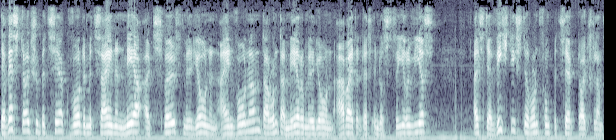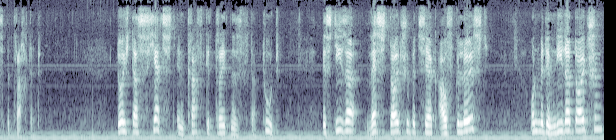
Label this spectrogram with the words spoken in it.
Der westdeutsche Bezirk wurde mit seinen mehr als zwölf Millionen Einwohnern, darunter mehrere Millionen Arbeiter des Industriereviers, als der wichtigste Rundfunkbezirk Deutschlands betrachtet. Durch das jetzt in Kraft getretene Statut ist dieser westdeutsche Bezirk aufgelöst und mit dem niederdeutschen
